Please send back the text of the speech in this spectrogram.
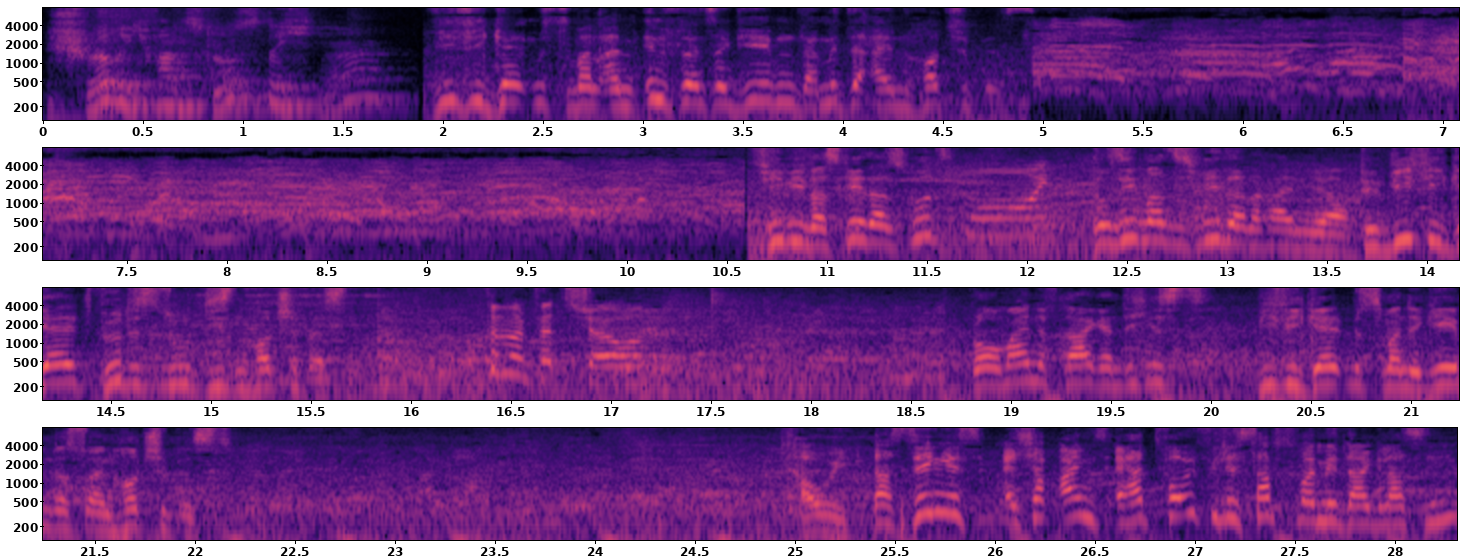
Ich schwöre, ich fand's lustig, ne? Wie viel Geld müsste man einem Influencer geben, damit er ein Hotchip ist? Phoebe, was geht? Alles gut? Moin. So sieht man sich wieder nach einem Jahr. Für wie viel Geld würdest du diesen Hotchip essen? 45 Euro. Bro, meine Frage an dich ist, wie viel Geld müsste man dir geben, dass du einen Hotchip isst? Taui. Das Ding ist, ich habe Angst, er hat voll viele Subs bei mir da gelassen.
